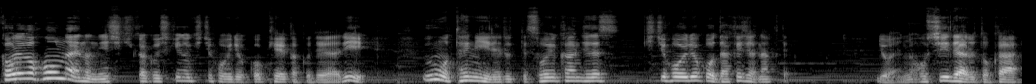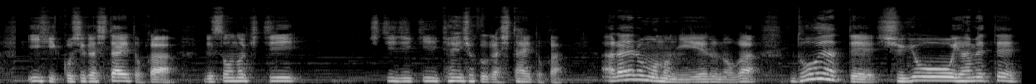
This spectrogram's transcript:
これが本来の西企画式の基地方位旅行計画であり、運を手に入れるってそういう感じです。基地方位旅行だけじゃなくて、良縁が欲しいであるとか、いい引っ越しがしたいとか、理想の基地、基地時期転職がしたいとか、あらゆるものに言えるのが、どうやって修行をやめて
